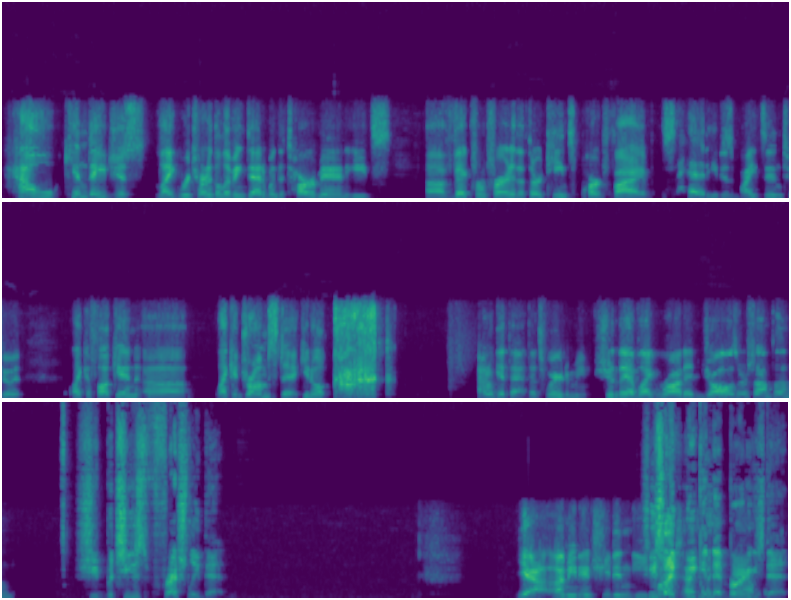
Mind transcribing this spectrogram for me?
How can they just like Return of the Living Dead when the tar man eats uh, Vic from Friday the Thirteenth Part Five head? He just bites into it like a fucking uh, like a drumstick, you know. I don't get that. That's weird to me. Shouldn't they have like rotted jaws or something? She, but she's freshly dead. Yeah, I mean, and she didn't eat. She's like Weekend like at Bernie's apple, dead.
